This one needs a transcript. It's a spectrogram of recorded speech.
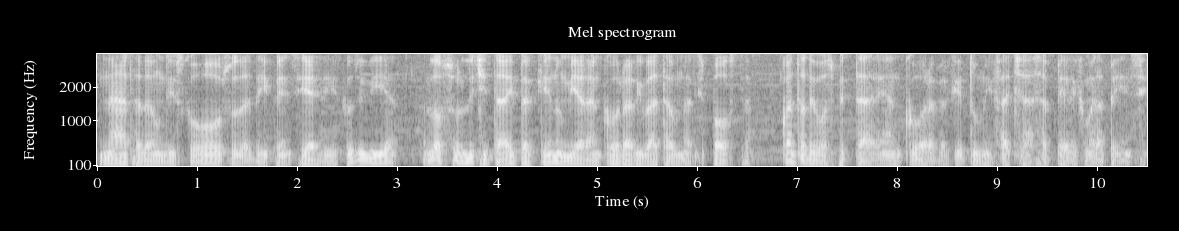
nata da un discorso, da dei pensieri e così via, lo sollecitai perché non mi era ancora arrivata una risposta. Quanto devo aspettare ancora perché tu mi faccia sapere come la pensi?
